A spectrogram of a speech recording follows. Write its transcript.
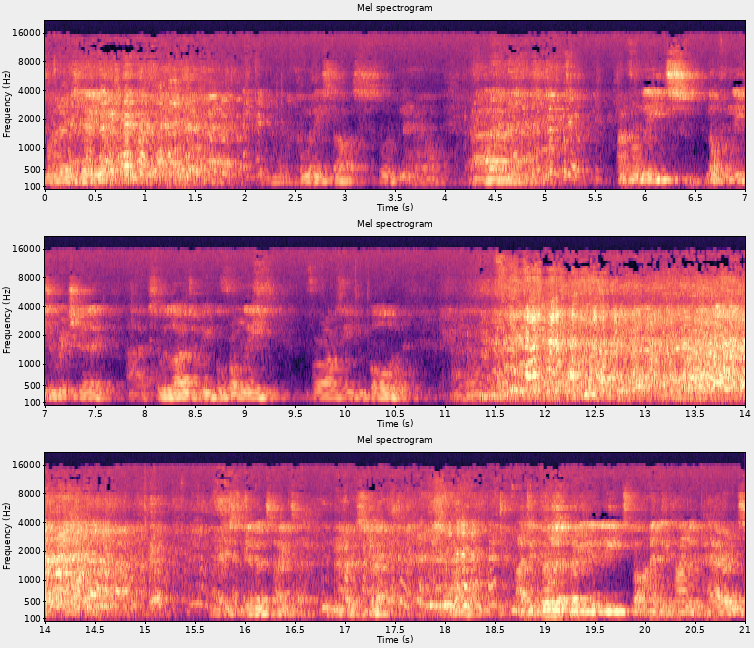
Comedy starts sort of now. Um, I'm from Leeds, not from Leeds originally, because uh, there were loads of people from Leeds before I was even born. Um, I'm just an imitator in that respect. Um, I did good at bringing in Leeds but I had the kind of parents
